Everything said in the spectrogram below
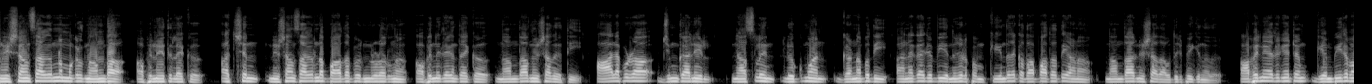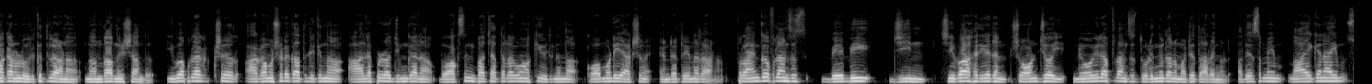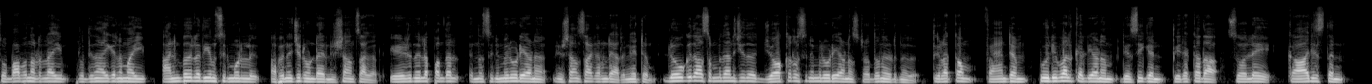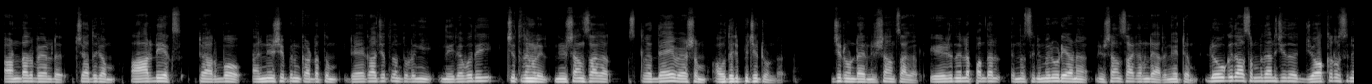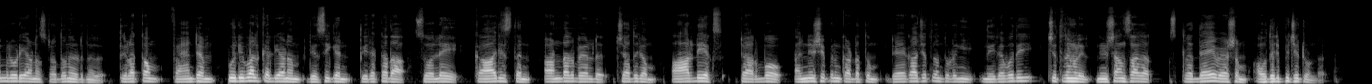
നിഷാന്ത് സാഗറിന്റെ മകൾ നന്ദ അഭിനയത്തിലേക്ക്. അച്ഛൻ നിഷാന്ത് സാഗറിന്റെ പാത പിന്തുടർന്ന് അഭിനയരംഗത്തേക്ക് നന്ദ നിഷാദ് എത്തി. ആലപ്പുഴ ജിംഖാനയിൽ നസ്ലിൻ ലുക്മാൻ ഗണപതി അനകരവി എന്നിവരോടൊപ്പം കേന്ദ്ര കഥാപാത്രത്തെയാണ് നന്ദാ നിഷാദ് അവതരിപ്പിക്കുന്നത്. അഭിനയ അരങ്ങേറ്റം ഗംഭീരമാക്കാനുള്ള ഒരുക്കത്തിലാണ് നന്ദാ നിഷാന്ത്. യുവ പ്രേക്ഷകർ ആകാംക്ഷയോടെ കാത്തിരിക്കുന്ന ആലപ്പുഴ ജിംഖാന ബോക്സിംഗ് പശ്ചാത്തലമാക്കി ഒരുങ്ങുന്ന കോമഡി ആക്ഷൻ എന്റർടൈനറാണ്. Franco Francis baby gene Shiva Hariharan Sean Joy Noila Francis തുടങ്ങിയവരാണ് മറ്റു താരങ്ങൾ. അതേസമയം നായകനായും സ്വഭാവ നടനായും പ്രതിനായകനുമായി അൻപതിലധികം സിനിമകളിൽ അഭിനയിച്ചിട്ടുണ്ട് നിഷാന്ത് സാഗർ. ഏഴുനില പന്തൽ എന്ന സിനിമയിലൂടെയാണ് നിഷാന്ത് സാഗറിന്റെ അരങ്ങേറ്റം. ലോകിത സംവിധാനം ചെയ്ത ജോക്കർ സിനിമയിലൂടെയാണ് ശ്രദ്ധ നേടുന്നത്. തിളക്കം ഫാന്റം പുലിവാൽ കല്യാണം രസികൻ തിരക്കഥ സൊലെ കാരിസ്തൻ Underworld Chathuram R D X Turbo Anweshippin Kandethum Rekhachithram തുടങ്ങി നിരവധി ചിത്രങ്ങളിൽ നിഷാന്ത് സാഗർ ശ്രദ്ധേയ വേഷം അവതരിപ്പിച്ചിട്ടുണ്ട്. ിട്ടുണ്ട് നിഷാന്ത് സാഗർ. ഏഴുനിലപ്പന്തൽ എന്ന സിനിമയിലൂടെയാണ് നിഷാന്ത് സാഗറിന്റെ അരങ്ങേറ്റം. ലോകിത സംവിധാനം ചെയ്ത ജോക്കർ സിനിമയിലൂടെയാണ് ശ്രദ്ധ നേടുന്നത്. തിളക്കം ഫാന്റം പുലിവാൽ കല്യാണം രസികൻ തിരക്കഥ സൊലെ കാരിസ്തൻ Underworld Chathuram R D X Turbo Anweshippin Kandethum Rekhachithram തുടങ്ങി നിരവധി ചിത്രങ്ങളിൽ നിഷാന്ത് സാഗർ ശ്രദ്ധേയ വേഷം അവതരിപ്പിച്ചിട്ടുണ്ട്.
